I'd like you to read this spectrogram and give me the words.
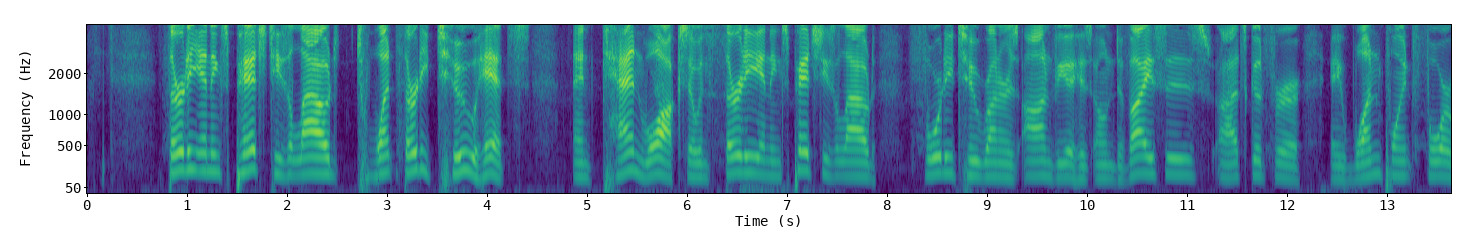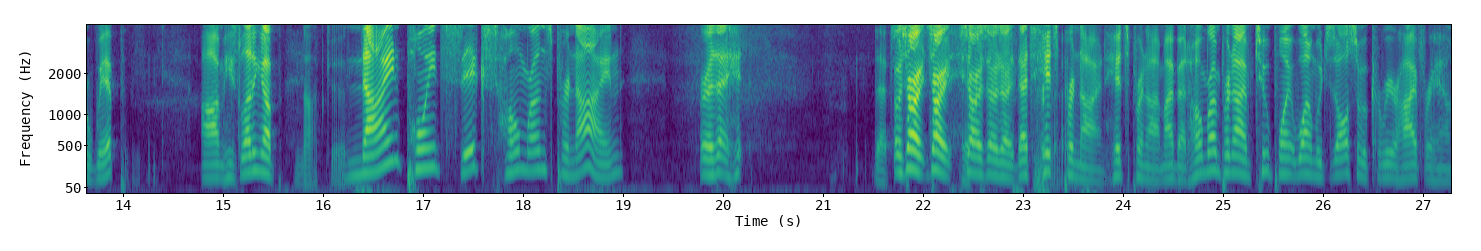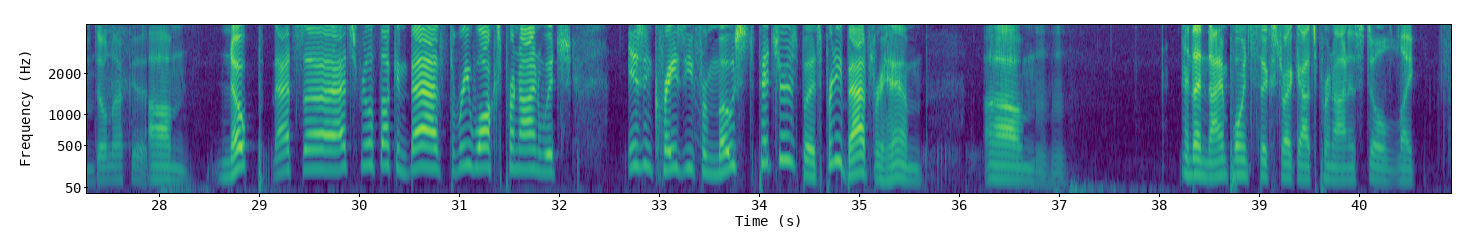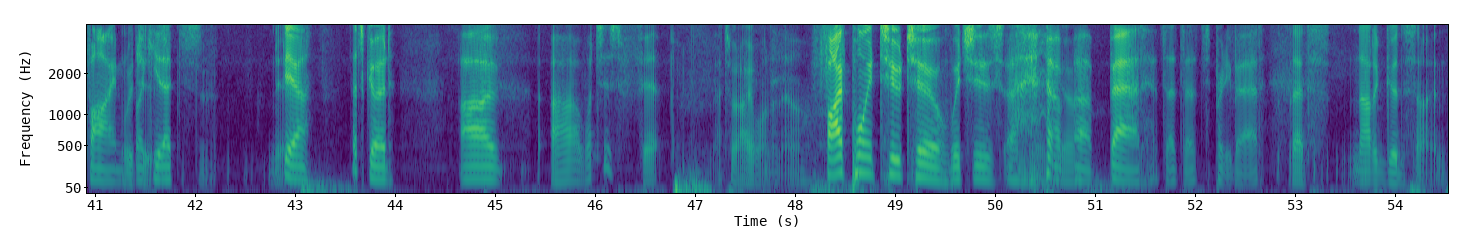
thirty innings pitched. He's allowed 20, 32 hits and ten walks. So in thirty innings pitched, he's allowed. 42 runners on via his own devices. Uh, that's good for a 1.4 whip. Um, he's letting up Not good. 9.6 home runs per nine. Or is that hit? That's Oh, sorry, sorry, sorry, sorry, sorry. That's per hits per nine. nine. Hits per nine. My bad. Home run per nine, 2.1, which is also a career high for him. Still not good. Um, nope. That's uh, that's real fucking bad. Three walks per nine, which isn't crazy for most pitchers, but it's pretty bad for him. Um, mm-hmm. and then 9.6 strikeouts per nine is still like fine. Which like he, that's yeah, that's good. Uh, Uh, what's his FIP? That's what I want to know. 5.22, which is uh, There you go. uh, bad. That's, that's that's pretty bad. That's not a good sign.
